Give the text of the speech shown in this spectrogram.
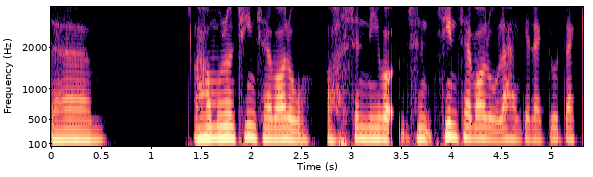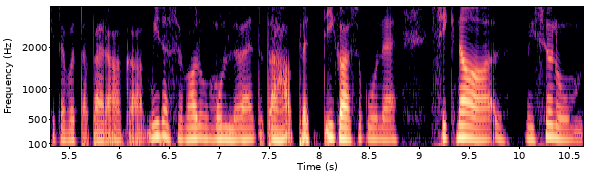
et äh, ah, mul on siin see valu, ah, see on nii, see on siin see valu, lähen kellegi juurde, äkki ta võtab ära, aga mida see valu mulle öelda tahab, et igasugune signaal või sõnum,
